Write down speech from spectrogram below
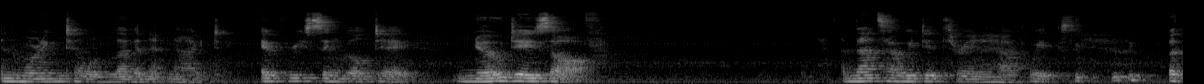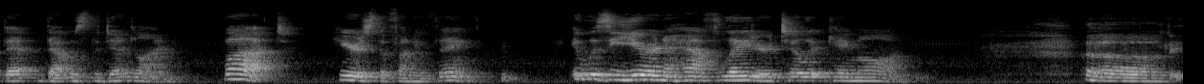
in the morning till 11 at night, every single day, no days off. And that's how we did three and a half weeks. But that, that was the deadline. But here's the funny thing. It was a year and a half later till it came on. Uh, they,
